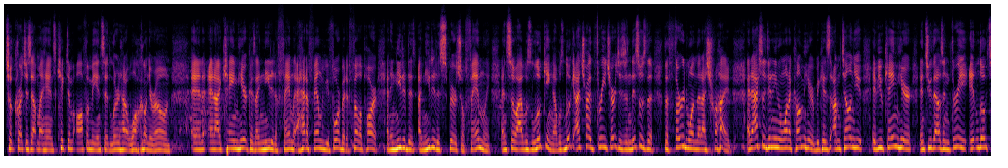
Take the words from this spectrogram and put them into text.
took crutches out my hands, kicked them off of me, and said, Learn how to walk on your own. And, and I came here because I needed a family. I had a family before, but it fell apart. And I needed, a, I needed a spiritual family. And so I was looking, I was looking. I tried three churches, and this was the, the third one that I tried. And I actually didn't even want to come here because I'm telling you, if you came here in 2003, it looked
